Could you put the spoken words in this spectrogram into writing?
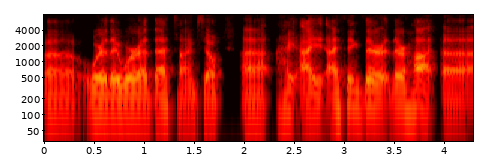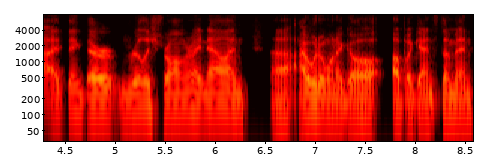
uh, where they were at that time. So uh, I, I, I think they're they're hot. Uh, I think they're really strong right now, and uh, I wouldn't want to go up against them. And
